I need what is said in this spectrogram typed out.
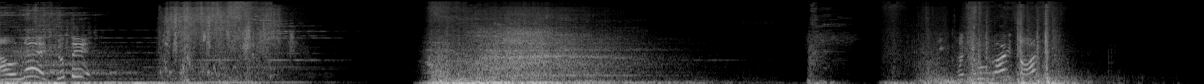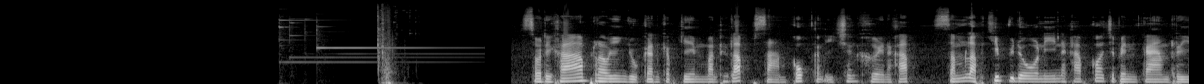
าวเล่จุติ ยิงธนูร้อยสอนสวัสดีครับ เรายังอยู่กันกับเกมบันทึกลับ 3ก๊กกันอีกเช่นเคยนะครับสำหรับคลิปวิดีโอนี้นะครับก็จะเป็นการรี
